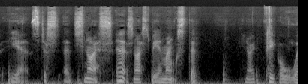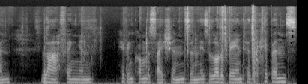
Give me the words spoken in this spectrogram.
but yeah it's just it's nice and it's nice to be amongst the you know people and laughing and having conversations and there's a lot of banter that happens.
